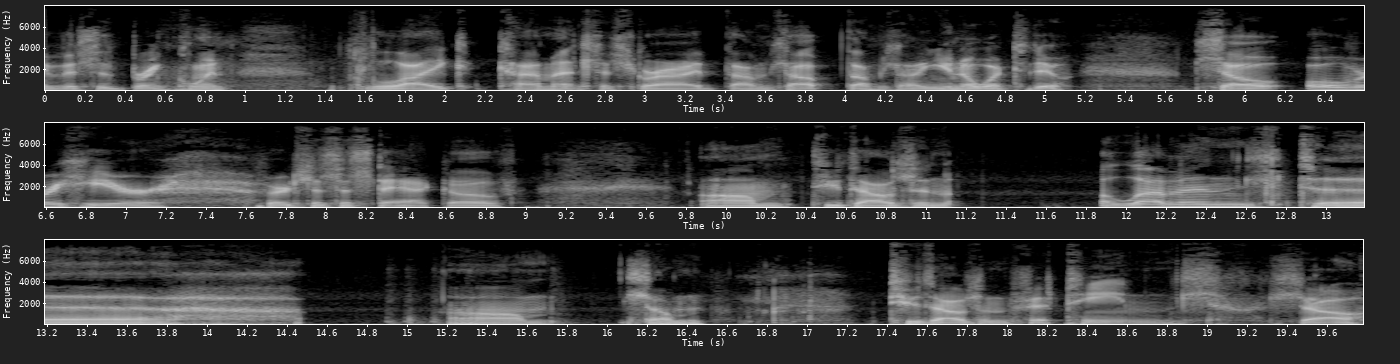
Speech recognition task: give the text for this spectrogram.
this is Brinkcoin. Like, comment, subscribe, thumbs up, thumbs down. You know what to do. So over here, there's just a stack of um 2011 to um some 2015s. So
